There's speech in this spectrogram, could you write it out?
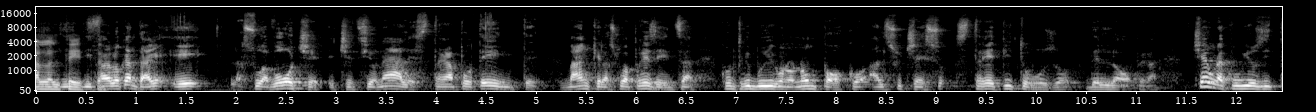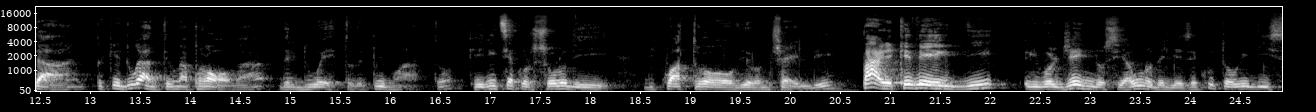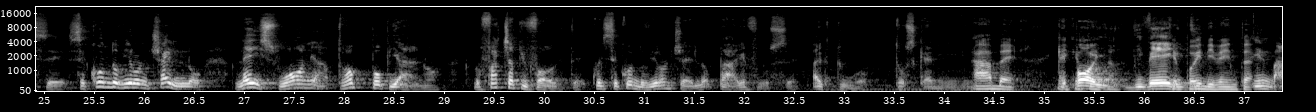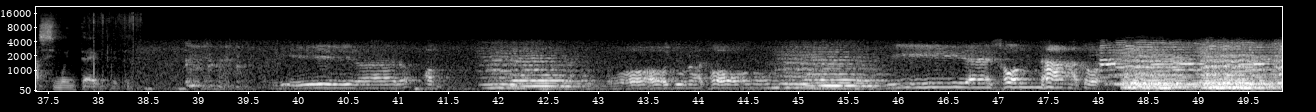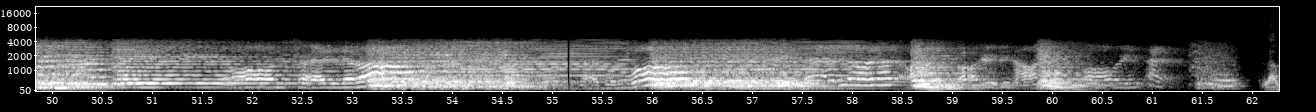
di farlo cantare e la sua voce eccezionale, strapotente, ma anche la sua presenza contribuirono non poco al successo strepitoso dell'opera. C'è una curiosità perché durante una prova del duetto del primo atto, che inizia col solo di, di quattro violoncelli, pare che Verdi, rivolgendosi a uno degli esecutori, disse: Secondo violoncello, lei suona troppo piano, lo faccia più forte. Quel secondo violoncello pare fosse Arturo Toscanini. Ah beh, che poi, Che poi diventa... il massimo interprete. Oh, duratono, vie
